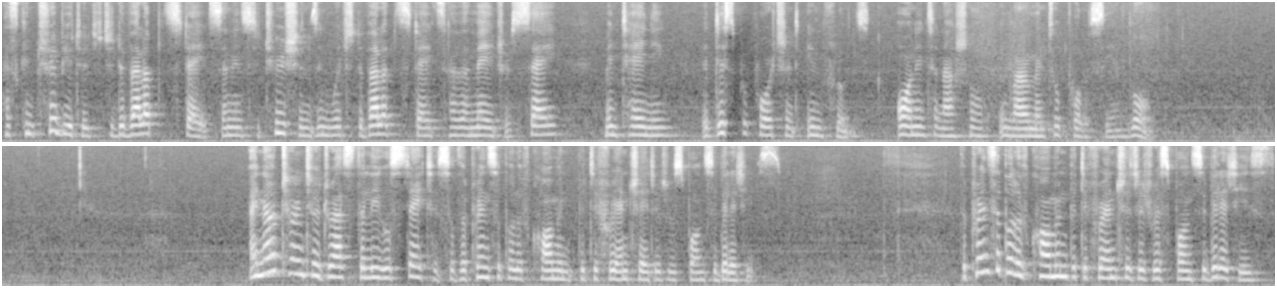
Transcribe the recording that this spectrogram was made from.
has contributed to developed states and institutions in which developed states have a major say, maintaining a disproportionate influence on international environmental policy and law. I now turn to address the legal status of the principle of common but differentiated responsibilities. The principle of common but differentiated responsibilities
